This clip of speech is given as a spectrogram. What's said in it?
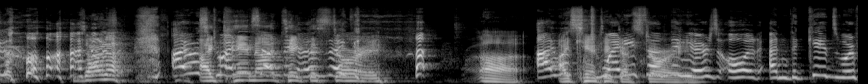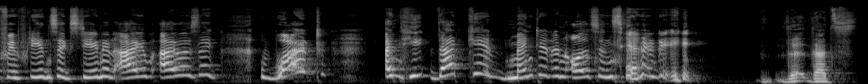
ago. Zarna, I was I 20 cannot something. take I this was like- story. I I was can't take that 20 something years old and the kids were 15, 16, and I I was like, what? And he that kid meant it in all sincerity. Th- that's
